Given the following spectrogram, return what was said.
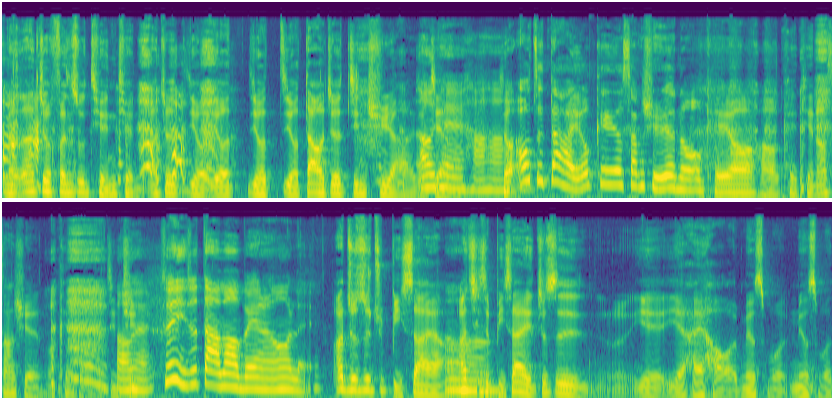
那那就分数填填。然后就有有有有到就进去啊，就这样。Okay, 好好哦，政大也 OK 要，商学院哦，OK 哦，好，可以填到商学院，OK 好进去。Okay, 所以你就大帽杯，然后嘞？啊，就是去比赛啊，嗯、啊，其实比赛就是也也还好，没有什么没有什么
